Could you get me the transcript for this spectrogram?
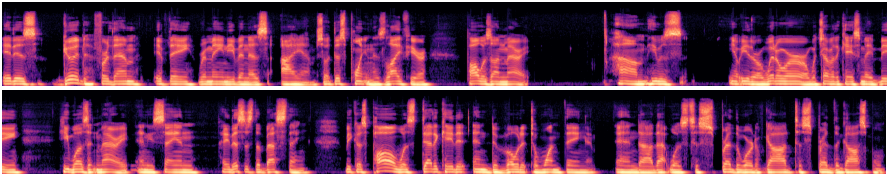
it is good for them if they remain even as I am. So at this point in his life here, Paul was unmarried. Um, he was, you know, either a widower or whichever the case may be. He wasn't married, and he's saying, "Hey, this is the best thing because Paul was dedicated and devoted to one thing, and uh, that was to spread the word of God, to spread the gospel.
